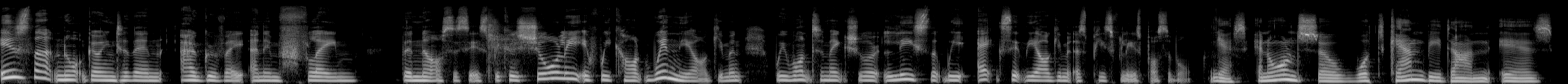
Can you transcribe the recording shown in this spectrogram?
Is that not going to then aggravate and inflame the narcissist? Because surely, if we can't win the argument, we want to make sure at least that we exit the argument as peacefully as possible. Yes. And also, what can be done is,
